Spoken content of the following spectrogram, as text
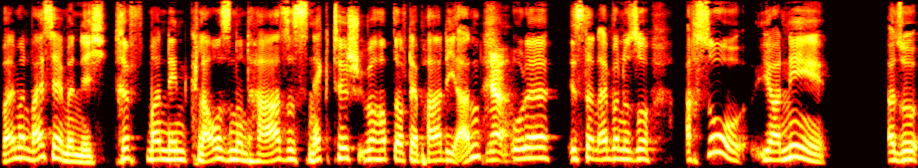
weil man weiß ja immer nicht, trifft man den Klausen und Hase Snacktisch überhaupt auf der Party an Ja. oder ist dann einfach nur so, ach so, ja, nee, also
